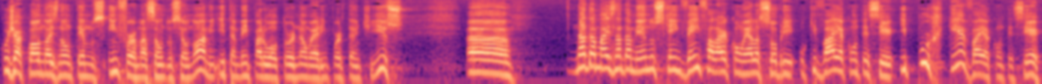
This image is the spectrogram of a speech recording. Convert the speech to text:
cuja qual nós não temos informação do seu nome, e também para o autor não era importante isso, uh, nada mais, nada menos, quem vem falar com ela sobre o que vai acontecer e por que vai acontecer,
